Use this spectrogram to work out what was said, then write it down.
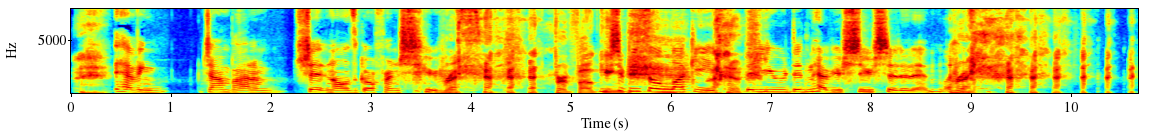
having John Bonham shit in all his girlfriend's shoes. right provoking. You should be so lucky that you didn't have your shoe shitted in. Like, right.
